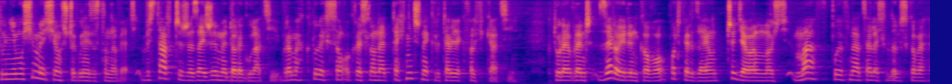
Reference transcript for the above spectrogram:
Tu nie musimy się szczególnie zastanawiać. Wystarczy, że zajrzymy do regulacji, w ramach których są określone techniczne kryteria kwalifikacji, które wręcz zero-jedynkowo potwierdzają, czy działalność ma wpływ na cele środowiskowe,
